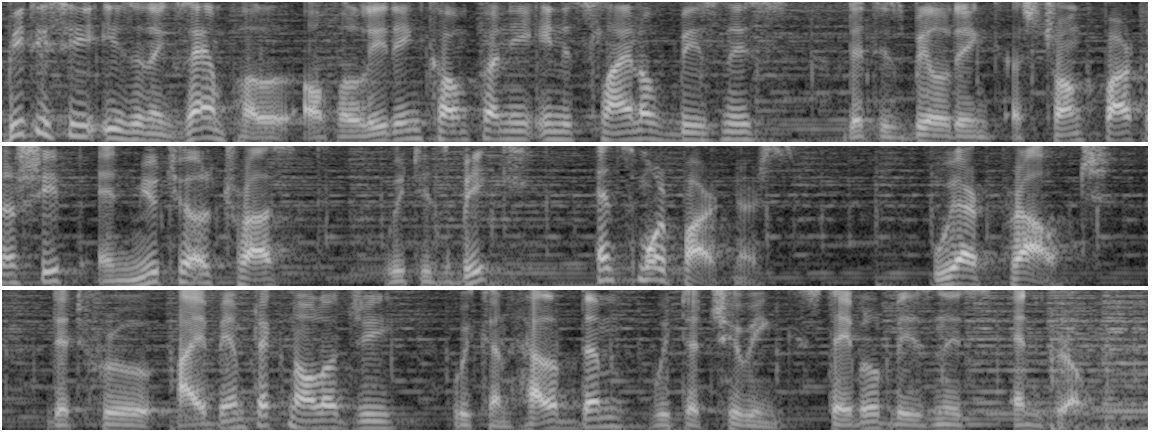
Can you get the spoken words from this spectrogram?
BTC is an example of a leading company in its line of business that is building a strong partnership and mutual trust with its big and small partners. We are proud that through IBM technology, we can help them with achieving stable business and growth.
